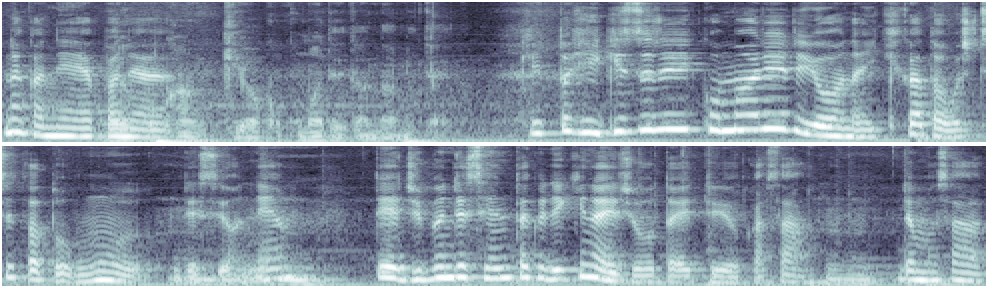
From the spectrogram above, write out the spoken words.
なんかねやっぱね関係はここまでだなみたいな。きっと引きずり込まれるような生き方をしてたと思うんですよね。うん。で自分で選択できない状態というかさうん。でもさ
